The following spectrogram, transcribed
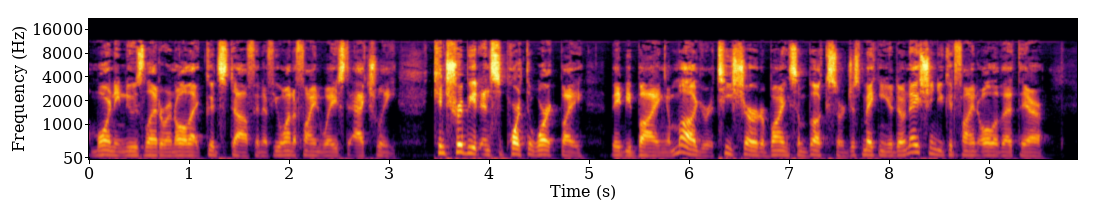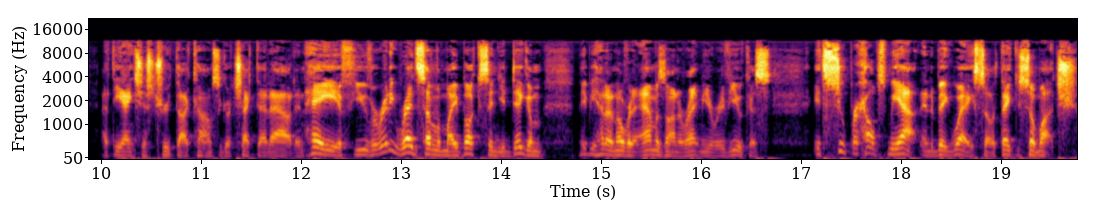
a morning newsletter and all that good stuff. And if you want to find ways to actually contribute and support the work by maybe buying a mug or a t-shirt or buying some books or just making a donation, you can find all of that there at theanxioustruth.com. So go check that out. And hey, if you've already read some of my books and you dig them, maybe head on over to Amazon and write me a review because it super helps me out in a big way. So thank you so much.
